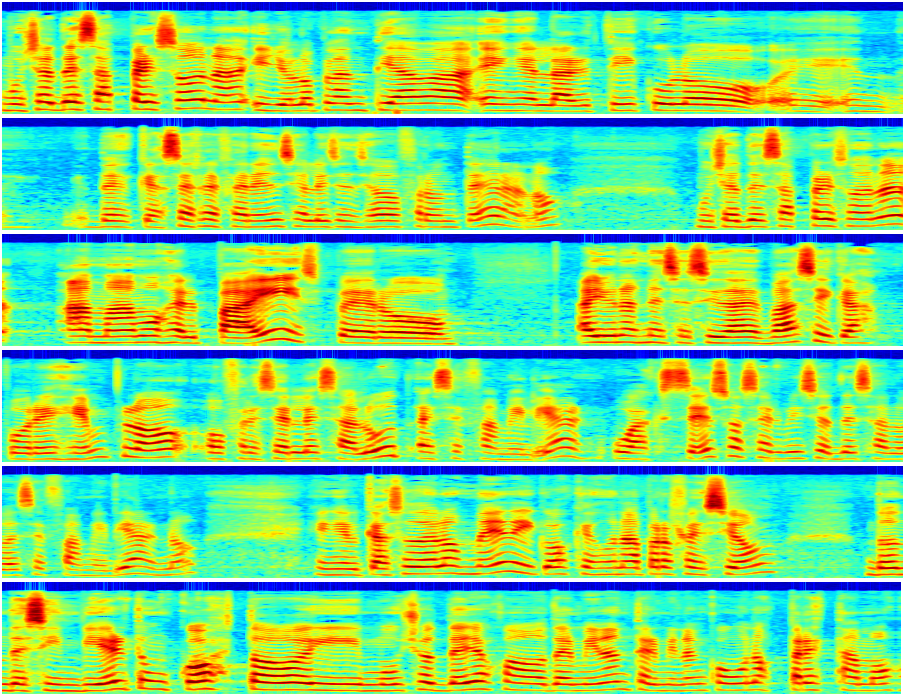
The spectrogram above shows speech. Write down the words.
muchas de esas personas, y yo lo planteaba en el artículo eh, de, que hace referencia al licenciado Frontera, ¿no? Muchas de esas personas amamos el país, pero hay unas necesidades básicas, por ejemplo, ofrecerle salud a ese familiar o acceso a servicios de salud a ese familiar, ¿no? En el caso de los médicos, que es una profesión donde se invierte un costo y muchos de ellos cuando terminan, terminan con unos préstamos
